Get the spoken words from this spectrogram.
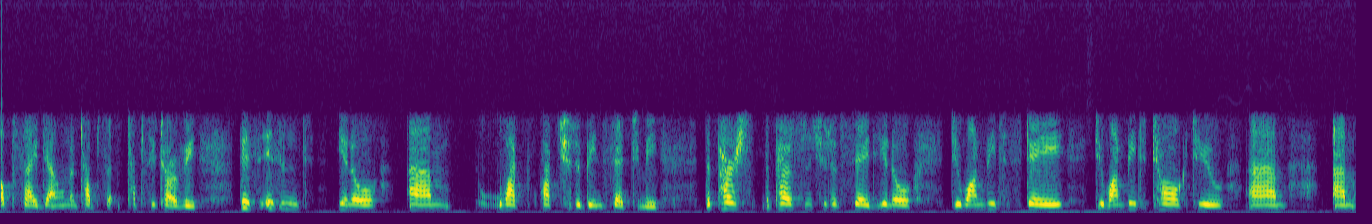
upside down and topsy turvy. This isn't, you know, um, what what should have been said to me. The person the person should have said, you know, do you want me to stay? Do you want me to talk to you? Um, um,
